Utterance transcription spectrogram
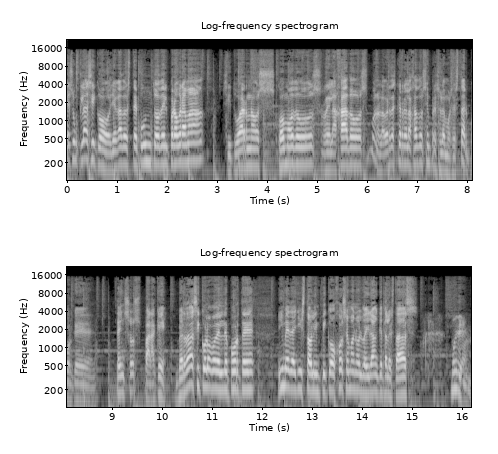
Es un clásico, llegado a este punto del programa, situarnos cómodos, relajados. Bueno, la verdad es que relajados siempre solemos estar, porque tensos, ¿para qué? ¿Verdad, psicólogo del deporte y medallista olímpico José Manuel Beirán? ¿Qué tal estás? Muy bien,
